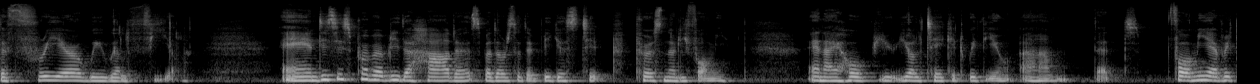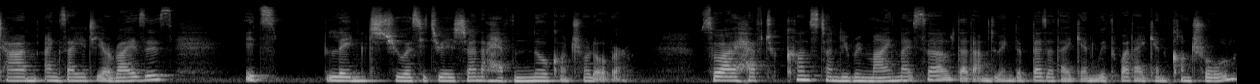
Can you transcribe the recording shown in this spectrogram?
the freer we will feel. And this is probably the hardest, but also the biggest tip personally for me. And I hope you, you'll take it with you. Um, that for me, every time anxiety arises, it's linked to a situation I have no control over. So I have to constantly remind myself that I'm doing the best that I can with what I can control,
